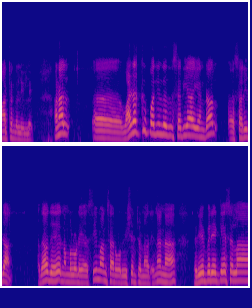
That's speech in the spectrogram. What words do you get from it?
மாற்றங்கள் இல்லை. ஆனால் வழக்கு பதிந்தது சரியா என்றால் சரிதான். அதாவது நம்மளுடைய சீமான் சார் ஒரு விஷயம் சொன்னார். என்னன்னா பெரிய பெரிய கேஸ் எல்லாம்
